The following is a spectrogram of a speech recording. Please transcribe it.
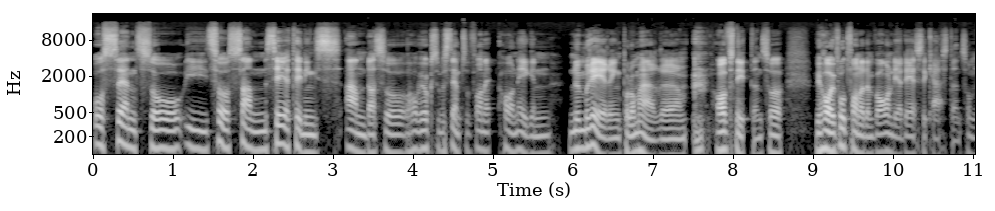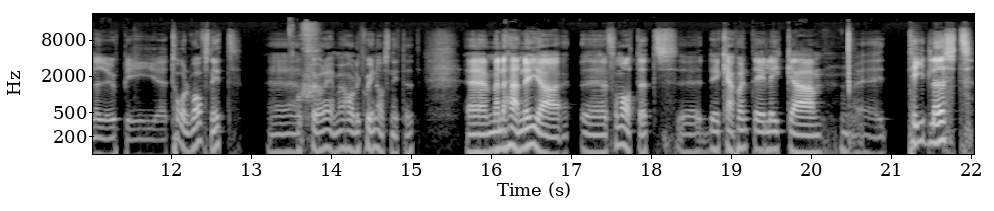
Och sen så i så sann serietidningsanda så har vi också bestämt oss för att ha en egen numrering på de här eh, avsnitten. Så vi har ju fortfarande den vanliga DC-casten som nu är uppe i eh, 12 avsnitt. Eh, tror jag det är med Harley Quinn-avsnittet. Eh, men det här nya eh, formatet, eh, det kanske inte är lika eh, tidlöst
